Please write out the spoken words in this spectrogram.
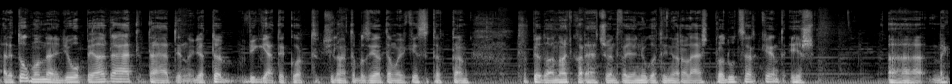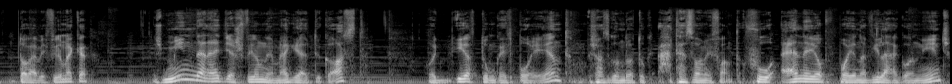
Erre tudok mondani egy jó példát, tehát én ugye több vígjátékot csináltam az életem, hogy készítettem például a Nagy Karácsonyt vagy a Nyugati Nyaralást producerként, és meg további filmeket, és minden egyes filmnél megéltük azt, hogy írtunk egy poént, és azt gondoltuk, hát ez valami fanta. Fú, ennél jobb poén a világon nincs.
